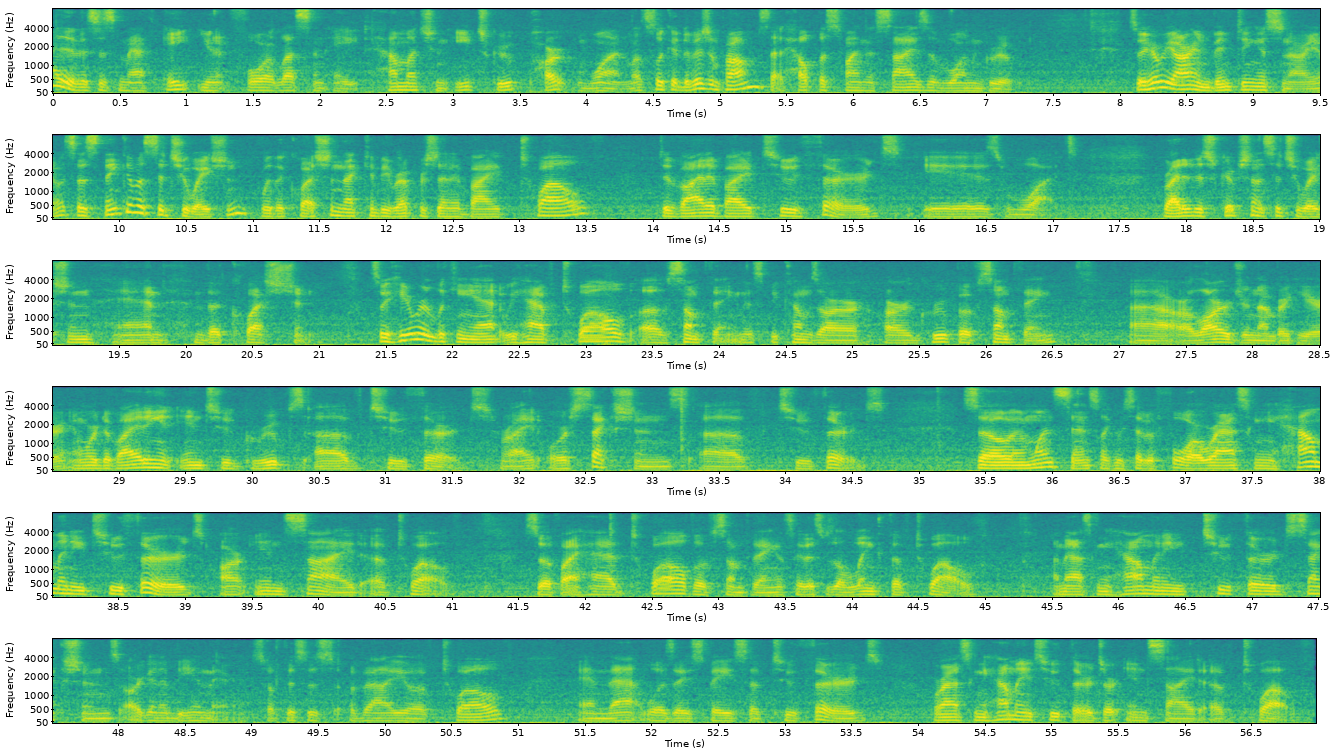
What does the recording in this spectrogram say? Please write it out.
Hi there, this is Math 8, Unit 4, Lesson 8. How much in each group? Part 1. Let's look at division problems that help us find the size of one group. So here we are inventing a scenario. It says think of a situation with a question that can be represented by 12 divided by 2 thirds is what? Write a description of the situation and the question. So here we're looking at, we have 12 of something. This becomes our, our group of something uh, our larger number here, and we're dividing it into groups of two-thirds, right, or sections of two-thirds. So in one sense, like we said before, we're asking how many two-thirds are inside of 12. So if I had 12 of something, let's say this was a length of 12, I'm asking how many two-thirds sections are going to be in there. So if this is a value of 12, and that was a space of two-thirds, we're asking how many two-thirds are inside of 12.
